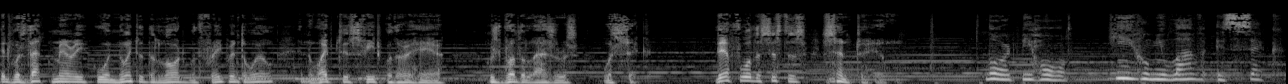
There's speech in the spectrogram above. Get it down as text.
It was that Mary who anointed the Lord with fragrant oil and wiped his feet with her hair, whose brother Lazarus was sick. Therefore the sisters sent to him. Lord, behold, he whom you love is sick.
